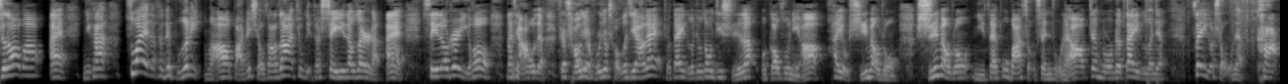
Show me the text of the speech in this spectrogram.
知道不？哎，你看，拽着他的脖领子啊，把这小渣渣就给他塞到这儿了。哎，塞到这儿以后，那家伙的这曹景福就瞅着加代，这戴哥就倒计时了。我告诉你啊，还有十秒钟，十秒钟，你再不把手伸出来啊，正宫这戴哥呢，这个手呢，咔。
